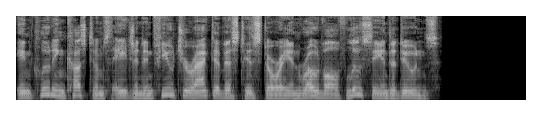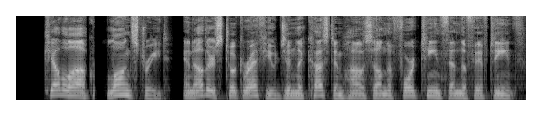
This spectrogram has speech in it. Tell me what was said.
including customs agent and future activist historian Rodolphe Lucien Desdunes. Kellogg, Longstreet, and others took refuge in the custom house on the 14th and the 15th.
